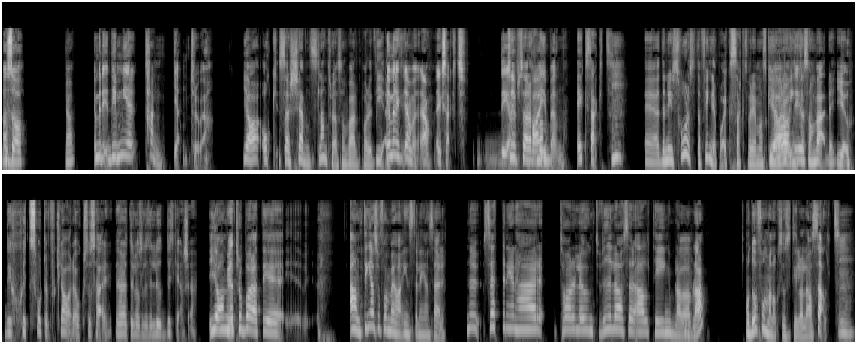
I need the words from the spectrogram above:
Alltså, Mm. Ja. men det, det är mer tanken tror jag. Ja, och så känslan tror jag som värdparet ger. Ja, men, ja, men, ja exakt. Det, Typ så här att man- viben. Exakt. Mm. Eh, den är ju svår att sätta fingret på, exakt vad det är man ska Ja, göra och inte som värd. Ju. Det är skitsvårt att förklara också så här. Jag hör att det låter lite luddigt kanske. Ja, men Men- jag tror bara att det är... Antingen så får man ha inställningen så här, nu sätter ner här, ta det lugnt, vi löser allting, bla bla Mm. bla. Och då får man också se till att lösa allt. Mm.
